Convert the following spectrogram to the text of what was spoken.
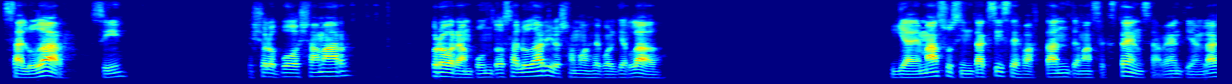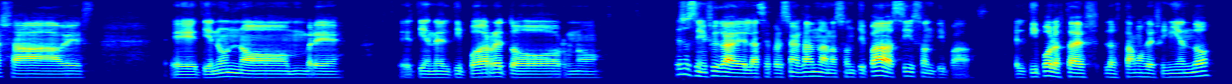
saludar, ¿sí? yo lo puedo llamar program.saludar y lo llamo desde cualquier lado. Y además su sintaxis es bastante más extensa. ¿Ven? Tienen las llaves, eh, tiene un nombre, eh, tiene el tipo de retorno. ¿Eso significa que las expresiones lambda no son tipadas? Sí, son tipadas. El tipo lo, está, lo estamos definiendo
